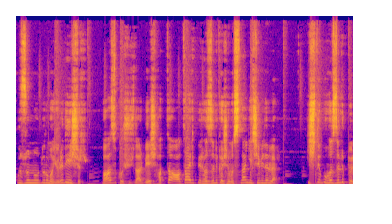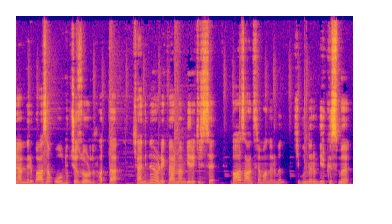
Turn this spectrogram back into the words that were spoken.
Uzunluğu duruma göre değişir. Bazı koşucular 5 hatta 6 aylık bir hazırlık aşamasından geçebilirler. İşte bu hazırlık dönemleri bazen oldukça zordur. Hatta kendimden örnek vermem gerekirse bazı antrenmanlarımın ki bunların bir kısmı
